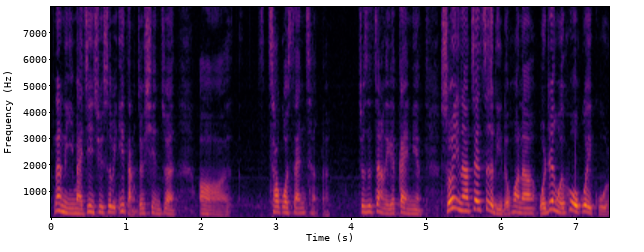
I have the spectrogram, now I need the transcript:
那你买进去是不是一档就现赚啊？超过三成的？就是这样的一个概念，所以呢，在这里的话呢，我认为货柜股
